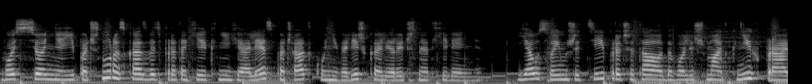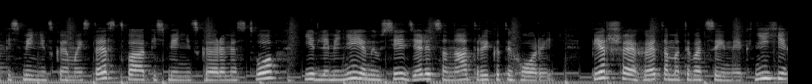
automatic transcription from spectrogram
Вось сёння і пачну расказваць пра такія кнігі, але спачатку невялічкае лірычнае адхіленне. Я ў сваім жыцці прачытала даволі шмат кніг пра пісьменніцкае майстэрства, пісьменніцкае рамяство і для мяне яны ўсе дзеляцца на тры катэгорыі. Першае гэта матывацыйныя кнігі.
